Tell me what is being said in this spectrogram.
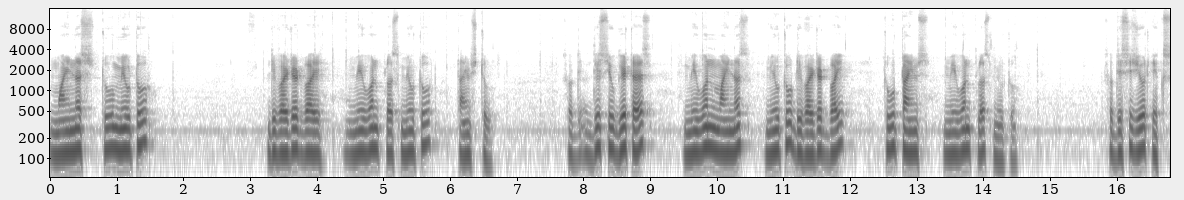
minus 2 mu 2 divided by mu 1 plus mu 2 times 2. So, th this you get as mu 1 minus mu 2 divided by 2 times mu 1 plus mu 2. So, this is your x.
